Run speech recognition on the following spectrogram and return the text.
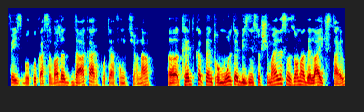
Facebook-ul ca să vadă dacă ar putea funcționa, uh, cred că pentru multe business-uri și mai ales în zona de lifestyle,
